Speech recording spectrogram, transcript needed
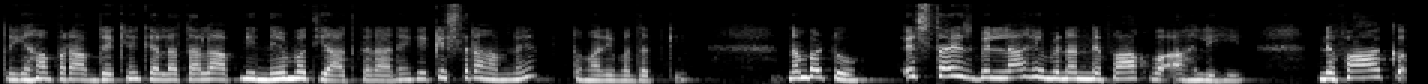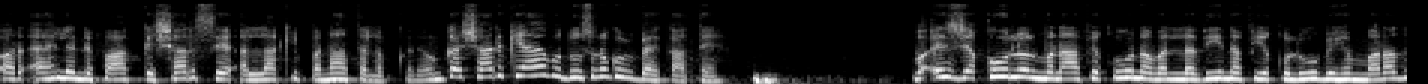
تو یہاں پر آپ دیکھیں کہ اللہ تعالیٰ اپنی نعمت یاد کرا رہے کہ کس طرح ہم نے تمہاری مدد کی۔ نمبر ٹو استعز بلّہ من النفاق و اہلی ہی نفاق اور اہل نفاق کے شر سے اللہ کی پناہ طلب کرے ان کا شر کیا ہے؟ وہ دوسروں کو بھی بہکاتے ہیں۔ وہ اس یقول المنافقون ولدین فی قلوب مرد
